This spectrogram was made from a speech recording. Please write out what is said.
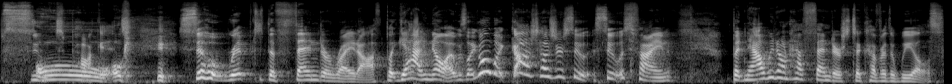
suit Oh, pocket. okay. So ripped the fender right off. But yeah, I know. I was like, oh my gosh, how's your suit? Suit was fine. But now we don't have fenders to cover the wheels.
